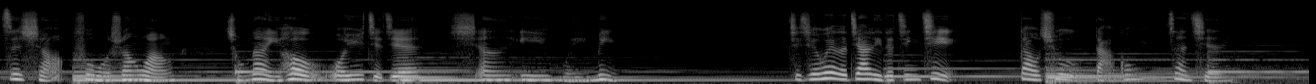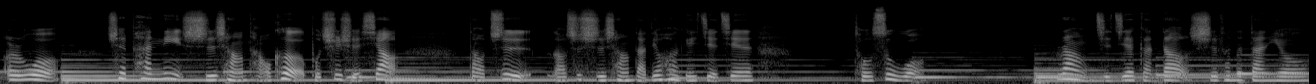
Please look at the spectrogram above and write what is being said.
自小父母双亡，从那以后，我与姐姐相依为命。姐姐为了家里的经济，到处打工赚钱，而我却叛逆，时常逃课，不去学校。导致老师时常打电话给姐姐投诉我，让姐姐感到十分的担忧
